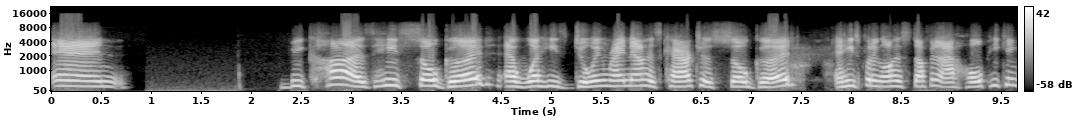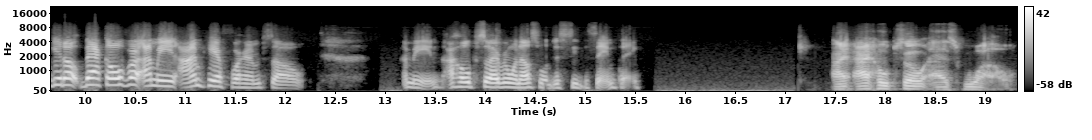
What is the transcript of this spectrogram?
and because he's so good at what he's doing right now, his character is so good and he's putting all his stuff in. I hope he can get up back over. I mean, I'm here for him, so I mean, I hope so everyone else will just see the same thing. I, I hope so as well.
